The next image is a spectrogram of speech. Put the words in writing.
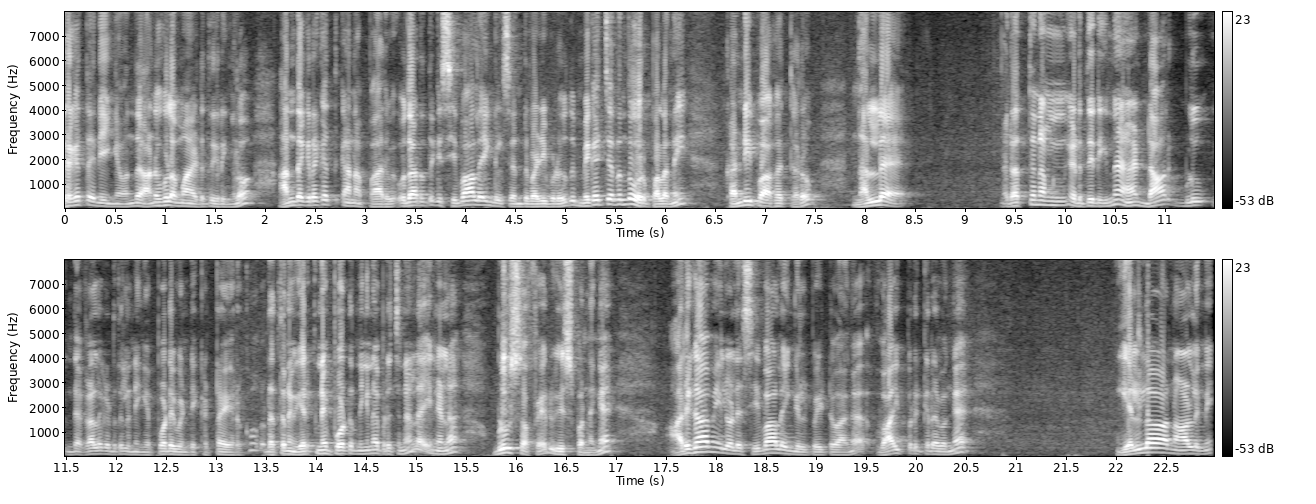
கிரகத்தை நீங்கள் வந்து அனுகூலமாக எடுத்துக்கிறீங்களோ அந்த கிரகத்துக்கான பார்வை. உதாரணத்துக்கு சிவாலயங்கள் சென்று வழிபடுவது மிகச்சிறந்த ஒரு பலனை கண்டிப்பாக தரும். நல்ல ரத்தினம் எடுத்துட்டிங்கன்னா டார்க் ப்ளூ இந்த காலகட்டத்தில் நீங்கள் போட வேண்டிய கட்டாயம் இருக்கும். ரத்தினம் ஏற்கனவே போட்டிருந்தீங்கன்னா பிரச்சனை இல்லை. என்னென்னா ப்ளூ சஃபேர் யூஸ் பண்ணுங்கள் அருகாமையில் உள்ள சிவாலயங்கள் போயிட்டு வாங்க. வாய்ப்பு இருக்கிறவங்க எல்லா நாளுமே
